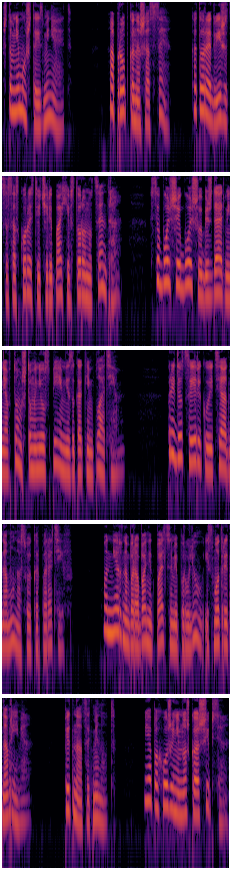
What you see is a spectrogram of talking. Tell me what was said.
что мне муж-то изменяет. А пробка на шоссе, которая движется со скоростью черепахи в сторону центра, все больше и больше убеждает меня в том, что мы не успеем ни за каким платьем. Придется Эрику идти одному на свой корпоратив. Он нервно барабанит пальцами по рулю и смотрит на время. 15 минут. Я, похоже, немножко ошибся,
